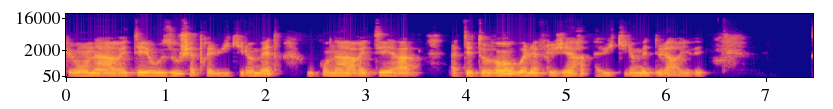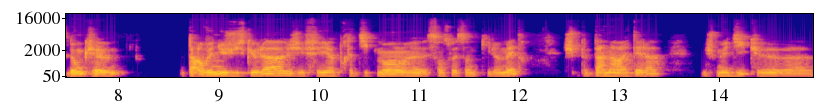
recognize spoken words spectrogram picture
qu'on a arrêté aux Ouches après 8 km ou qu'on a arrêté à, à ou à la flégère à 8 km de l'arrivée. Donc, euh, parvenu jusque-là, j'ai fait pratiquement 160 euh, km. Je peux pas m'arrêter là. Je me dis que euh,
